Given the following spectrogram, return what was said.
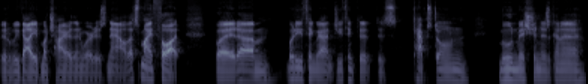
It'll be valued much higher than where it is now. That's my thought. But um, what do you think, Matt? Do you think that this capstone moon mission is going to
